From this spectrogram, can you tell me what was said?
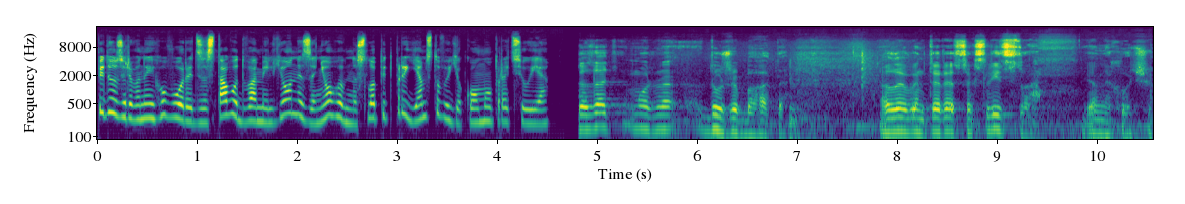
Підозрюваний говорить, заставу 2 мільйони за нього внесло підприємство, в якому працює. Сказати можна дуже багато, але в інтересах слідства я не хочу.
